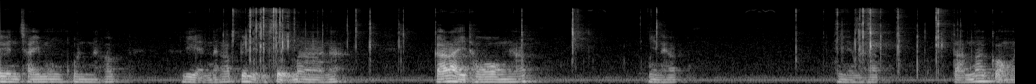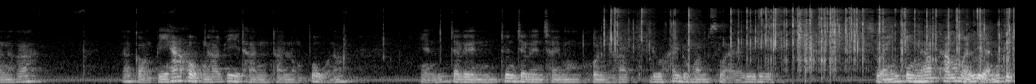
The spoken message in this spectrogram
ริญชัยมงคลนะครับ เหรียญนะครับ เป็นเหรียญเสมานะกระไหลทองนะครับ นี่นะครับ นี่นะครับ ตามหน้ากล่องนะครับ หน้ากล่องปีห้าหกนะครับ พี่ทันทันหลวงปู่เนาะเหรียญเจริญรุ่นเจริญชัยมงคลนะครับ ดูให้ดูความสวยนะพี่พี่ๆสวยจริงๆครับทำเหมือนเหรียญพุท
